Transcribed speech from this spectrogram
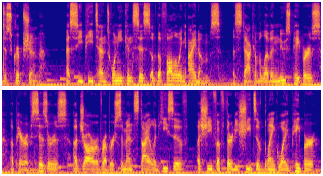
Description: SCP-1020 consists of the following items a stack of 11 newspapers, a pair of scissors, a jar of rubber cement style adhesive, a sheaf of 30 sheets of blank white paper,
